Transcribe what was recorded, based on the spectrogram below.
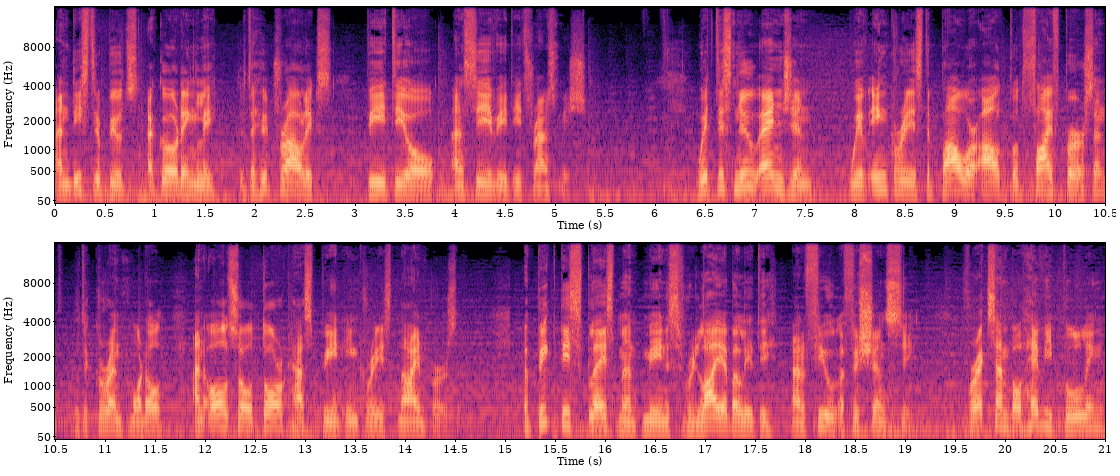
and distributes accordingly to the hydraulics, PTO and CVT transmission. With this new engine, we've increased the power output 5% to the current model and also torque has been increased 9%. A big displacement means reliability and fuel efficiency. For example, heavy pulling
